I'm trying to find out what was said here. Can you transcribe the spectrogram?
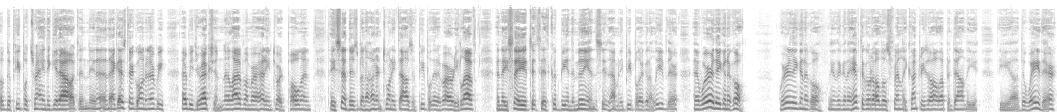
of the people trying to get out, and and I guess they're going in every every direction. A lot of them are heading toward Poland. They said there's been 120,000 people that have already left, and they say it, it, it could be in the millions. How many people are going to leave there, and where are they going to go? Where are they going to go? They're going to have to go to all those friendly countries all up and down the the uh, the way there.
